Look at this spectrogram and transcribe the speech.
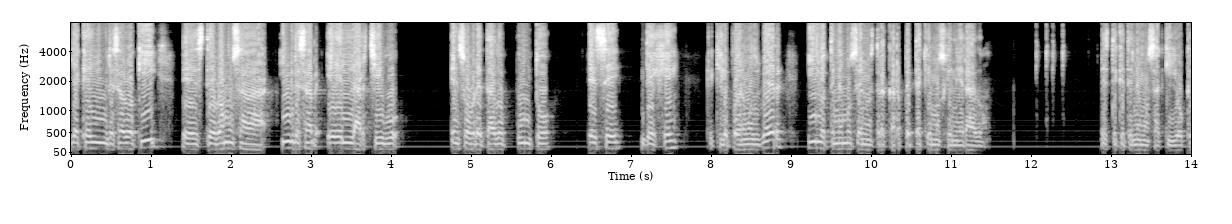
ya que he ingresado aquí este vamos a ingresar el archivo en sobretado.sdg que aquí lo podemos ver y lo tenemos en nuestra carpeta que hemos generado este que tenemos aquí ok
